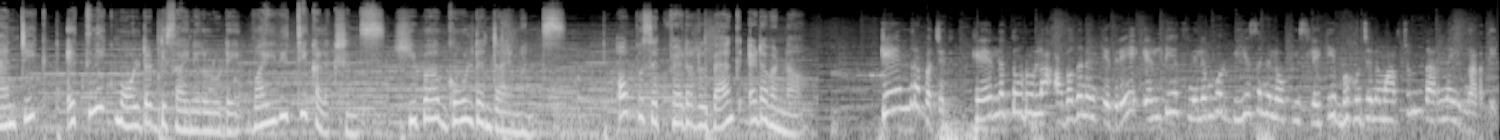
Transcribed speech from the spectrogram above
Antique ethnic moulded ഡിസൈനുകളുടെ വൈവിധ്യ collections Hiba golden diamonds opposite federal bank Edavanna കേന്ദ്ര ബജറ്റ് കേരളത്തോടുള്ള അവഗണനയ്ക്കെതിരെ L D F Nilambur B S N L ഓഫീസിലേക്ക് ബഹുജന മാർച്ചും ധർണയും നടത്തി.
